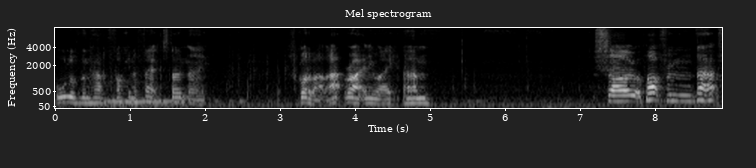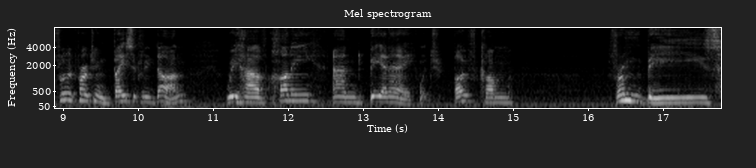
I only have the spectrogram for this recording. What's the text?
All of them have fucking effects, don't they? Forgot about that. Right, anyway. Um, so, apart from that, fluid protein basically done we have honey and DNA, which both come from bees.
